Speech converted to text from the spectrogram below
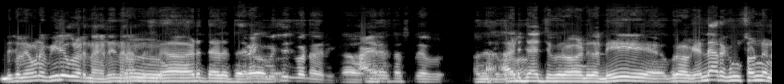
இந்த சொல்லி வீடியோ கூட அடுத்து அடுத்து எனக்கு மெசேஜ் போட்டாரு. ஆயிரம் சப்ஸ்கிரைபர் அடிச்சாச்சு ப்ரோன்னு சொல்லி ப்ரோ எல்லாருக்கும் சொன்னேன்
